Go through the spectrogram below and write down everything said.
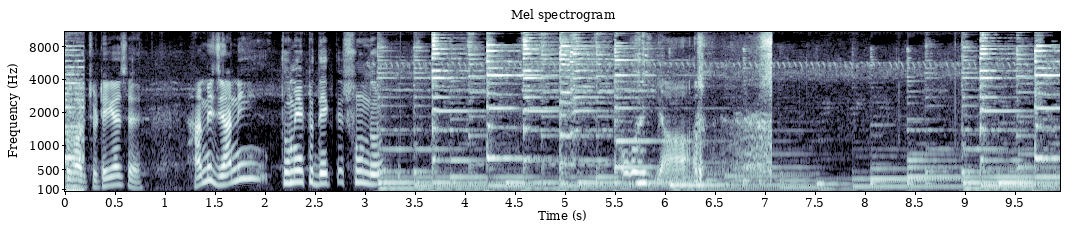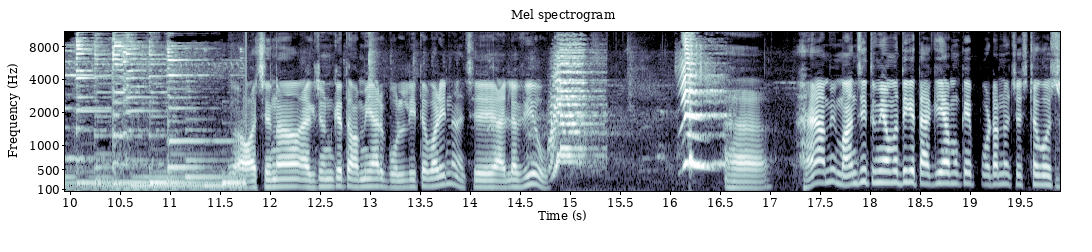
তো ভাবছ ঠিক আছে? আমি জানি তুমি একটু দেখতে সুন্দর। অচেনা একজনকে তো আমি আর বলে দিতে পারি না যে আই লাভ ইউ হ্যাঁ হ্যাঁ আমি মানছি তুমি আমার দিকে তাকিয়ে আমাকে পটানোর চেষ্টা করছ।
